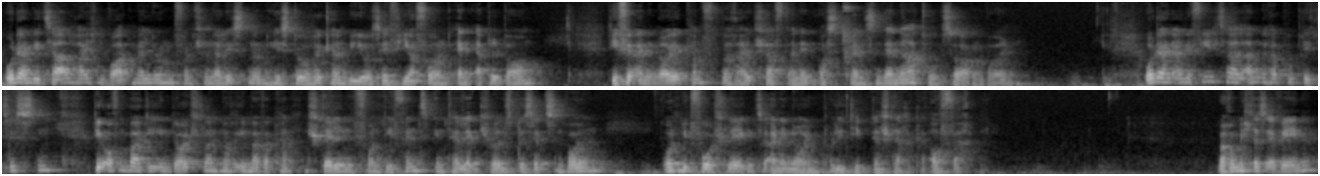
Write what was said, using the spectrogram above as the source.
Oder an die zahlreichen Wortmeldungen von Journalisten und Historikern wie Josef Joffe und Anne Applebaum, die für eine neue Kampfbereitschaft an den Ostgrenzen der NATO sorgen wollen. Oder an eine Vielzahl anderer Publizisten, die offenbar die in Deutschland noch immer vakanten Stellen von Defense Intellectuals besetzen wollen und mit Vorschlägen zu einer neuen Politik der Stärke aufwarten. Warum ich das erwähne?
